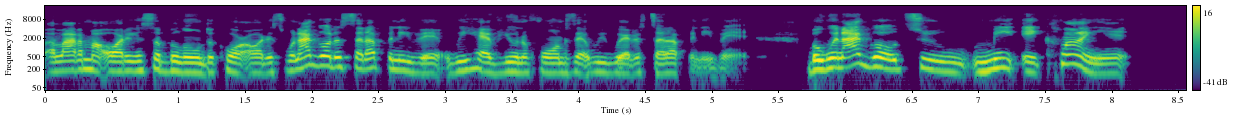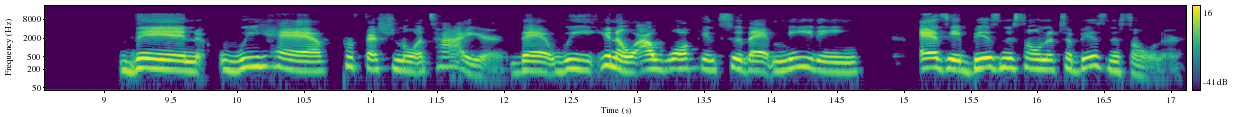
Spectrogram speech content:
a lot of my audience are balloon decor artists. When I go to set up an event, we have uniforms that we wear to set up an event. But when I go to meet a client, then we have professional attire that we, you know, I walk into that meeting as a business owner to business owner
